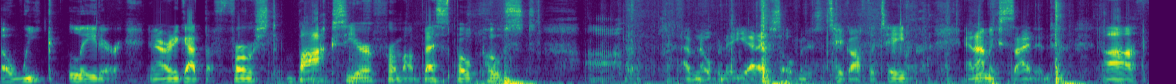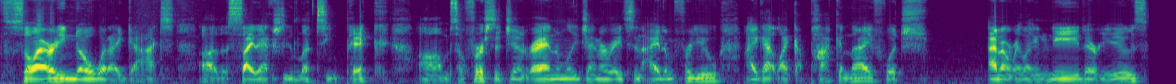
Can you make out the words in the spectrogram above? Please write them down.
a week later, and I already got the first box here from a Bespoke Post. Uh, I haven't opened it yet. I just opened it to take off the tape, and I'm excited. Uh, so I already know what I got. Uh, the site actually lets you pick. Um, so first, it gen- randomly generates an item for you. I got like a pocket knife, which I don't really need or use.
